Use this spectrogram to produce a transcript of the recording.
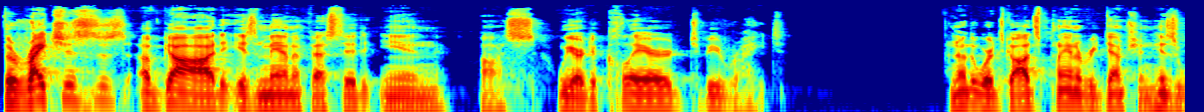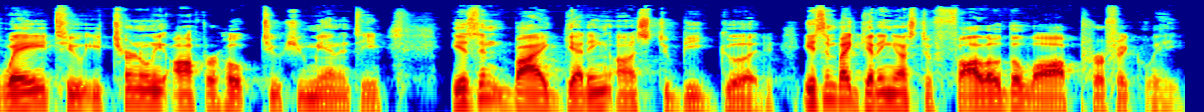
the righteousness of God is manifested in us. We are declared to be right. In other words, God's plan of redemption, his way to eternally offer hope to humanity, isn't by getting us to be good, isn't by getting us to follow the law perfectly.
